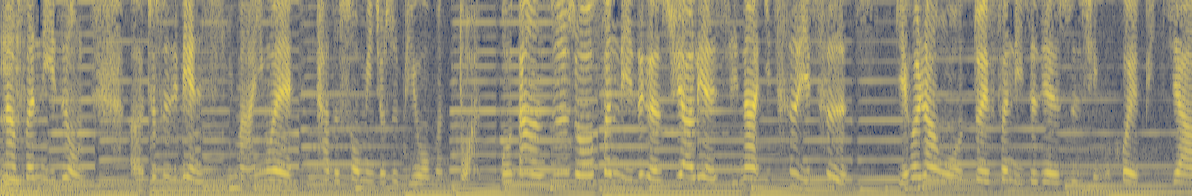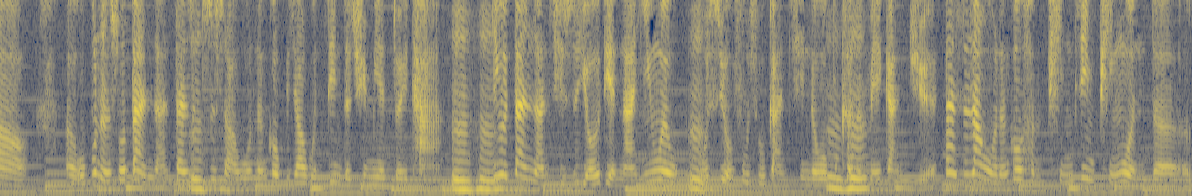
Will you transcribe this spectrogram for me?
那分离这种，呃，就是练习嘛，因为他的寿命就是比我们短。我当然就是说分离这个需要练习，那一次一次。也会让我对分离这件事情会比较，呃，我不能说淡然，但是至少我能够比较稳定的去面对它。嗯哼。因为淡然其实有点难，因为我是有付出感情的，我不可能没感觉。但是让我能够很平静平稳的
